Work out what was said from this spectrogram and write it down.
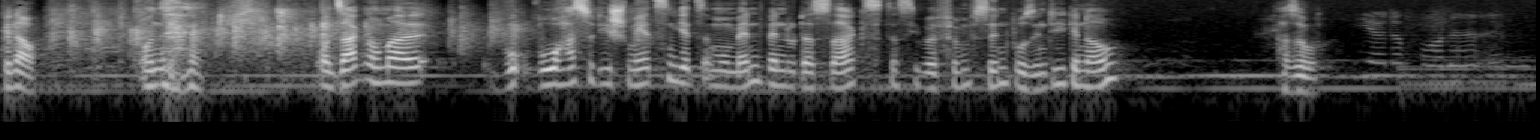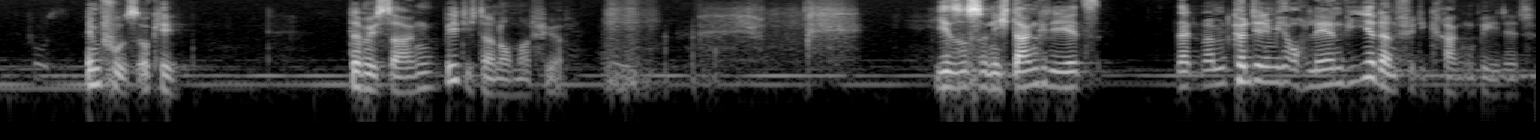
Genau. Und, und sag nochmal, wo, wo hast du die Schmerzen jetzt im Moment, wenn du das sagst, dass sie bei 5 sind? Wo sind die genau? Also. Hier da vorne im Fuß. Im Fuß, okay. Da würde ich sagen, bete ich da nochmal für. Jesus, und ich danke dir jetzt. Damit könnt ihr nämlich auch lernen, wie ihr dann für die Kranken betet.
